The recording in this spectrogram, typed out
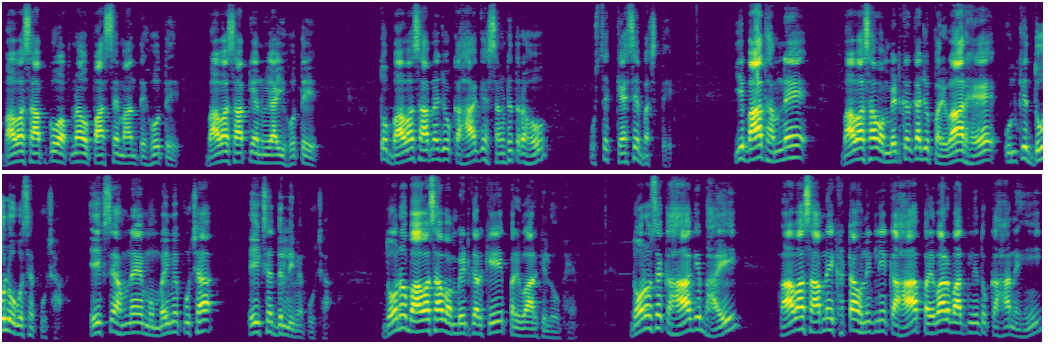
बाबा साहब को अपना उपास्य मानते होते बाबा साहब के अनुयायी होते तो बाबा साहब ने जो कहा कि संगठित रहो, उससे कैसे बचते? ये बात हमने बाबा साहब अंबेडकर का जो परिवार है, उनके दो लोगों से पूछा। एक से हमने मुंबई में पूछा, एक से दिल्ली में पूछा। दोनों बाबा साहब अंबेडकर के परिवार के लोग हैं। दोनों से कहा कि भाई, बाबा साहब ने इकट्ठा होने के लिए कहा, परिवारवाद के लिए तो कहा नहीं।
